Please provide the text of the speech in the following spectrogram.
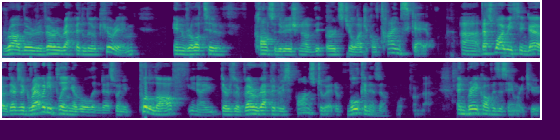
rather very rapidly occurring in relative consideration of the Earth's geological time scale. Uh, that's why we think, oh, there's a gravity playing a role in this. When you pull off, you know, there's a very rapid response to it, volcanism from that. And break off is the same way too.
